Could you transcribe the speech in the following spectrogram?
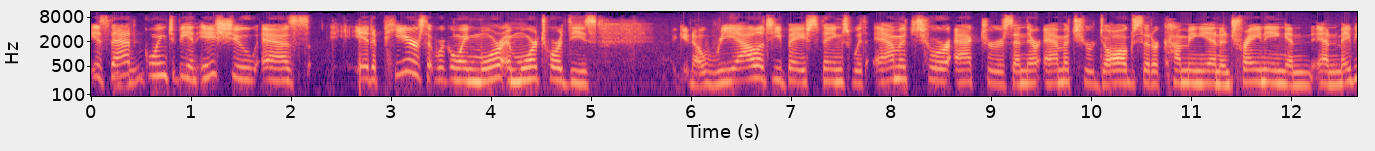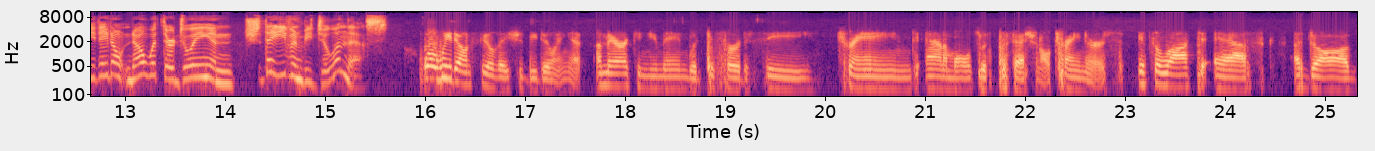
Is that mm-hmm. going to be an issue as it appears that we're going more and more toward these you know, reality based things with amateur actors and their amateur dogs that are coming in and training and, and maybe they don't know what they're doing and should they even be doing this? Well, we don't feel they should be doing it. American Humane would prefer to see trained animals with professional trainers. It's a lot to ask a dog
